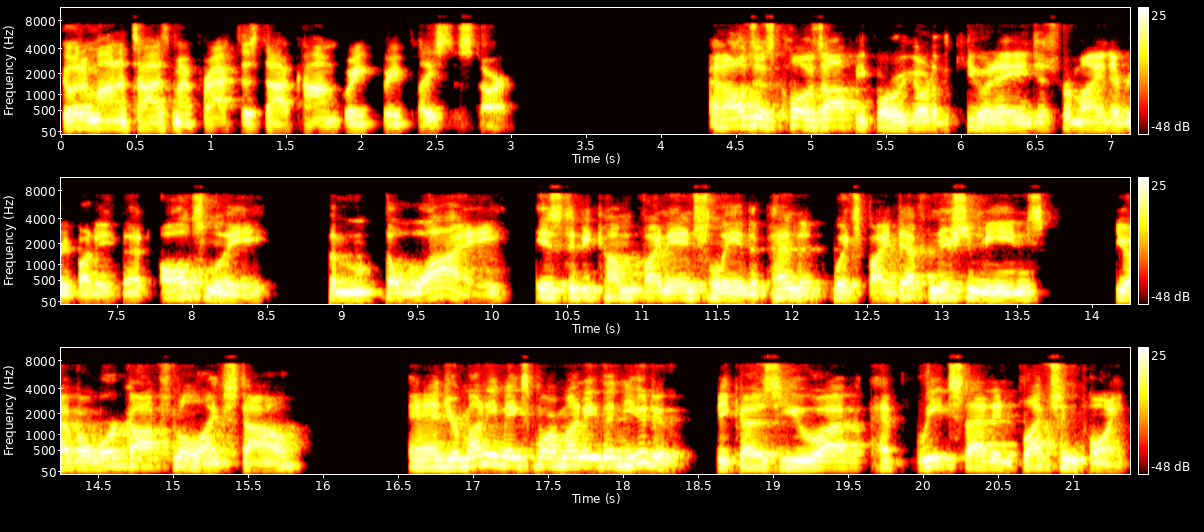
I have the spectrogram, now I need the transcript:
go to monetizemypractice.com. Great, great place to start. And I'll just close off before we go to the Q&A and just remind everybody that ultimately the, the why is to become financially independent, which by definition means you have a work optional lifestyle and your money makes more money than you do because you uh, have reached that inflection point.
